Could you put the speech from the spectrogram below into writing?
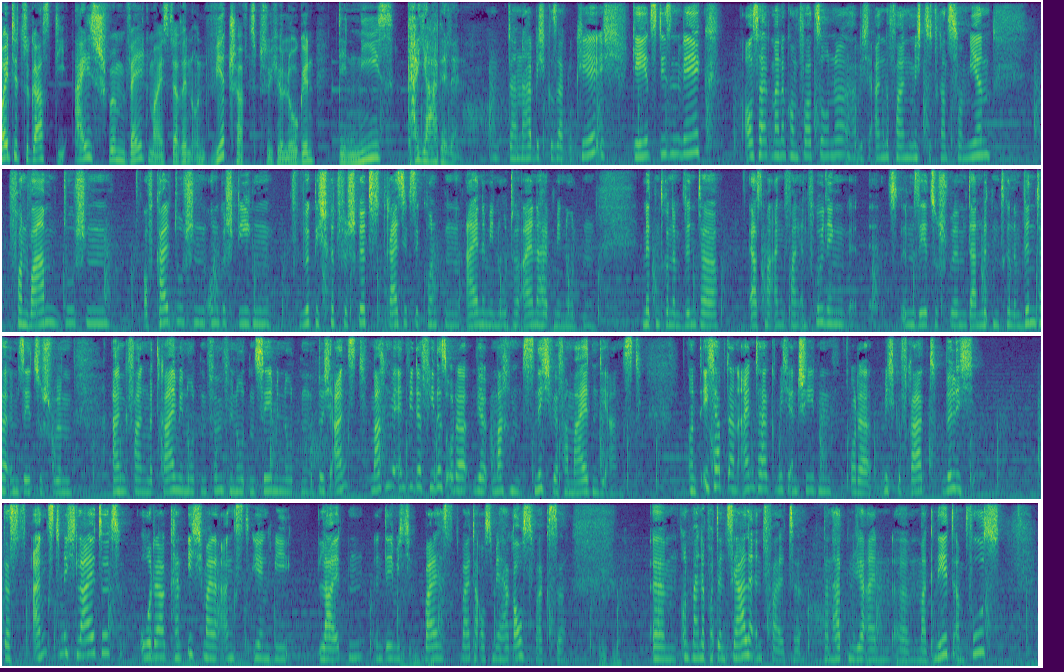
Heute zu Gast die Eisschwimm-Weltmeisterin und Wirtschaftspsychologin Denise Kajadelen. Dann habe ich gesagt, okay, ich gehe jetzt diesen Weg. Außerhalb meiner Komfortzone, habe ich angefangen, mich zu transformieren, von warmen Duschen auf Kaltduschen umgestiegen, wirklich Schritt für Schritt, 30 Sekunden, eine Minute, eineinhalb Minuten, mittendrin im Winter erstmal angefangen im Frühling äh, im See zu schwimmen, dann mittendrin im Winter im See zu schwimmen, angefangen mit drei Minuten, fünf Minuten, zehn Minuten. Durch Angst machen wir entweder vieles oder wir machen es nicht, wir vermeiden die Angst. Und ich habe dann einen Tag mich entschieden oder mich gefragt, will ich, dass Angst mich leitet oder kann ich meine Angst irgendwie leiten, indem ich mhm. weiß, weiter aus mir herauswachse? Mhm. Ähm, und meine Potenziale entfalte. Dann hatten wir ein äh, Magnet am Fuß,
